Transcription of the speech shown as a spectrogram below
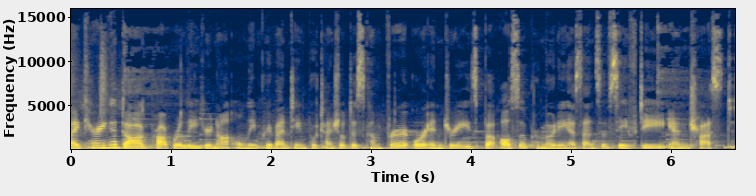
By carrying a dog properly, you're not only preventing potential discomfort or injuries, but also promoting a sense of safety and trust.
